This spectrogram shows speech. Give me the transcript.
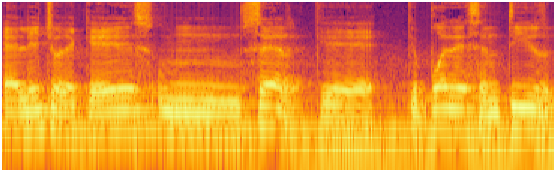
el hecho de que es un ser que que puede sentir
